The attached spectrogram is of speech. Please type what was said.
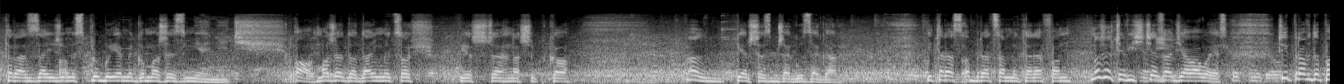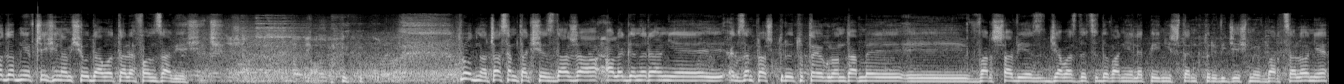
Teraz zajrzymy, spróbujemy go może zmienić. O, może dodajmy coś jeszcze na szybko. No, pierwsze z brzegu zegar. I teraz obracamy telefon. No rzeczywiście zadziałało jest. Czyli prawdopodobnie wcześniej nam się udało telefon zawiesić. Trudno, czasem tak się zdarza, ale generalnie y, egzemplarz, który tutaj oglądamy y, w Warszawie działa zdecydowanie lepiej niż ten, który widzieliśmy w Barcelonie.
